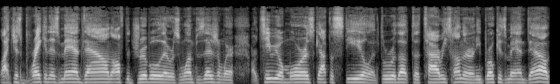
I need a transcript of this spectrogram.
Like just breaking his man down off the dribble. There was one possession where Arterio Morris got the steal and threw it up to Tyrese Hunter and he broke his man down,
